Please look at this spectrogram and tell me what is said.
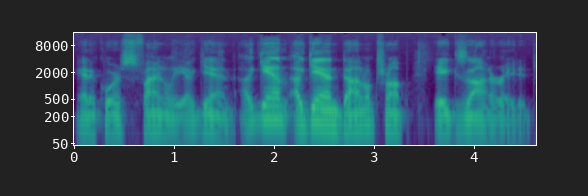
And of course, finally, again, again, again, Donald Trump exonerated.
